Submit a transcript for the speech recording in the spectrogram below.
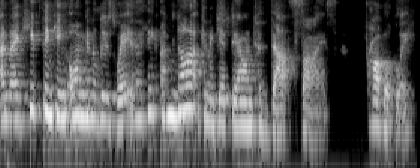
And I keep thinking, oh, I'm going to lose weight. And I think I'm not going to get down to that size, probably.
